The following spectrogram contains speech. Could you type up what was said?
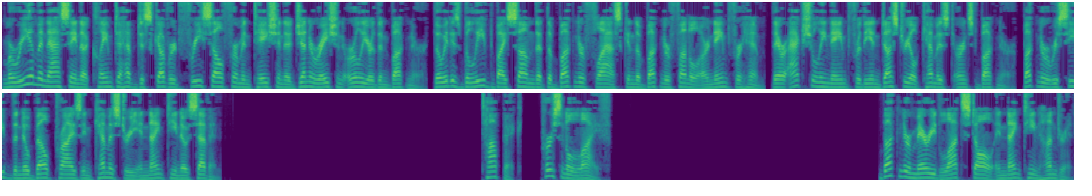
Maria Manasseina claimed to have discovered free cell fermentation a generation earlier than Buchner, though it is believed by some that the Buchner flask and the Buchner funnel are named for him, they are actually named for the industrial chemist Ernst Buchner. Buchner received the Nobel Prize in Chemistry in 1907. Personal life Buchner married Lotte Stahl in 1900.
